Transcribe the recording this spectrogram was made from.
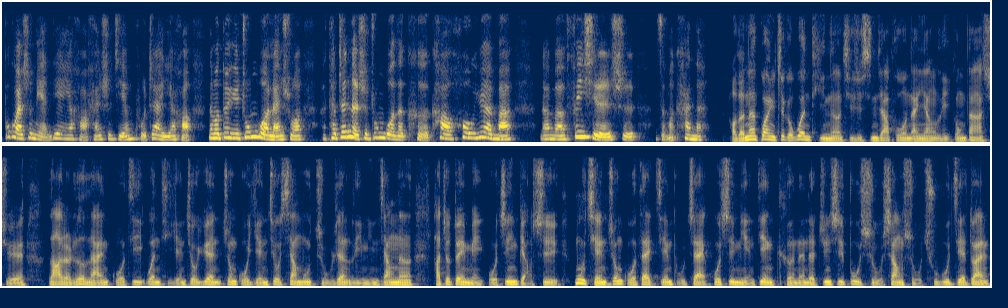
不管是缅甸也好，还是柬埔寨也好，那么对于中国来说，它真的是中国的可靠后院吗？那么分析人士怎么看呢？好的，那关于这个问题呢，其实新加坡南洋理工大学拉尔热兰国际问题研究院中国研究项目主任李明江呢，他就对美国之音表示，目前中国在柬埔寨或是缅甸可能的军事部署尚属初步阶段，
